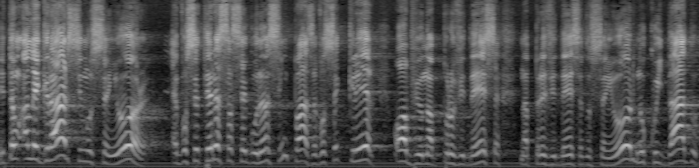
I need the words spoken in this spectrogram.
Então, alegrar-se no Senhor é você ter essa segurança em paz, é você crer, óbvio, na providência, na previdência do Senhor, no cuidado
